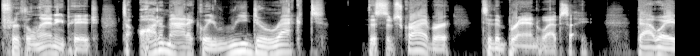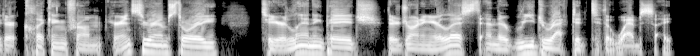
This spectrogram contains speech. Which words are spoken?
for the landing page to automatically redirect the subscriber to the brand website. That way, they're clicking from your Instagram story to your landing page, they're joining your list, and they're redirected to the website.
